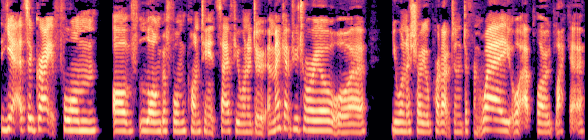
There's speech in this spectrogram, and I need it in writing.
yeah, it's a great form of longer form content. Say if you want to do a makeup tutorial or you want to show your product in a different way or upload like a,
